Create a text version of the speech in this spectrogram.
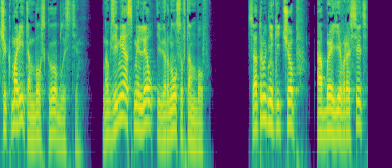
Чекмари Тамбовской области, но к зиме осмелел и вернулся в Тамбов. Сотрудники ЧОП АБ «Евросеть»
